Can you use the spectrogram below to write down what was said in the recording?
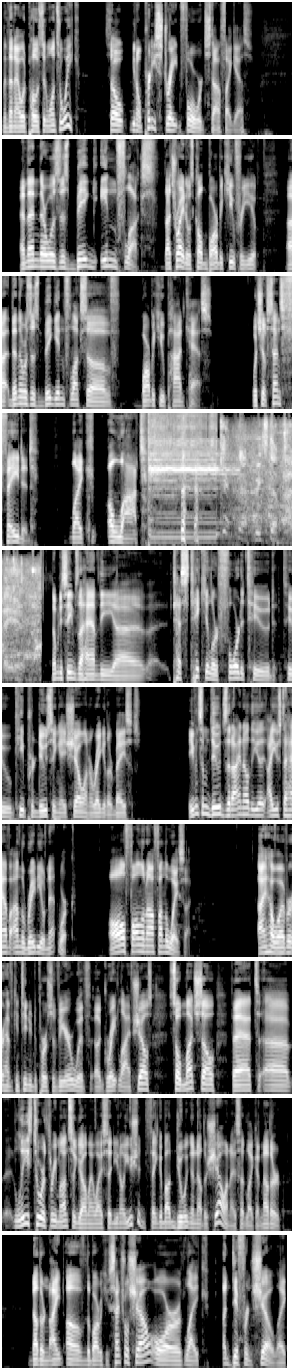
And then I would post it once a week. So, you know, pretty straightforward stuff, I guess. And then there was this big influx. That's right, it was called Barbecue for You. Uh, then there was this big influx of barbecue podcasts, which have since faded like a lot. Get that big stuff out of here. Nobody seems to have the uh, testicular fortitude to keep producing a show on a regular basis. Even some dudes that I know that I used to have on the radio network, all fallen off on the wayside. I, however, have continued to persevere with uh, great live shows, so much so that uh, at least two or three months ago, my wife said, "You know, you should think about doing another show." And I said, "Like another, another night of the Barbecue Central show, or like a different show, like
